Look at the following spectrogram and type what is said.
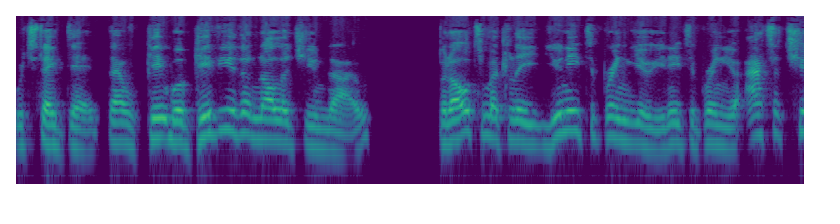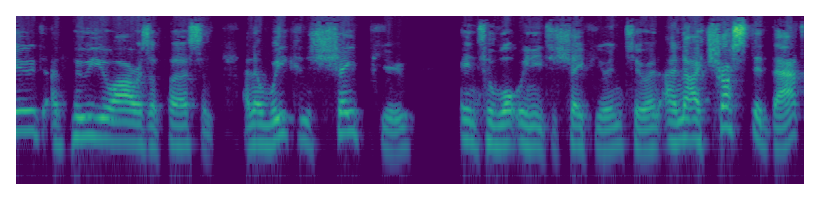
which they did. They'll give, we'll give you the knowledge you know, but ultimately you need to bring you. You need to bring your attitude and who you are as a person, and then we can shape you into what we need to shape you into. And, and I trusted that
